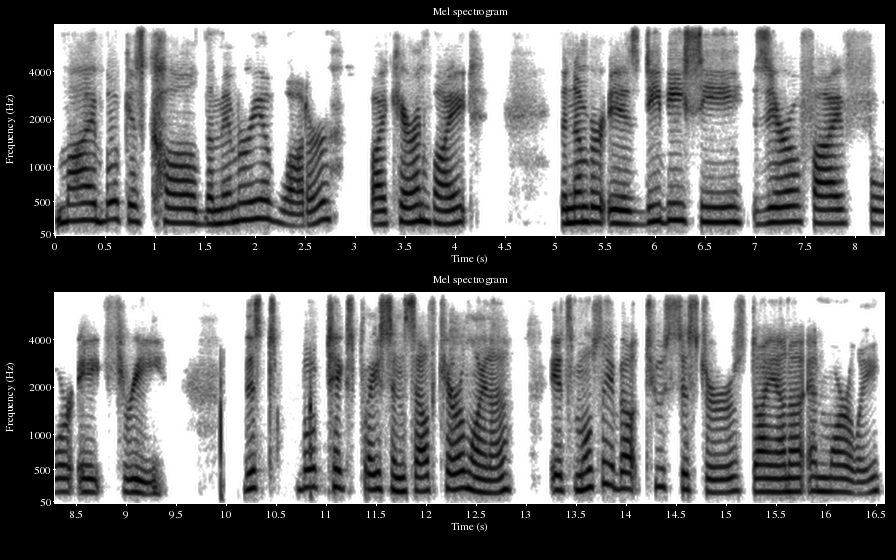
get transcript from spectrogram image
My book is called The Memory of Water by Karen White. The number is DBC 05483. This t- book takes place in South Carolina. It's mostly about two sisters, Diana and Marley.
